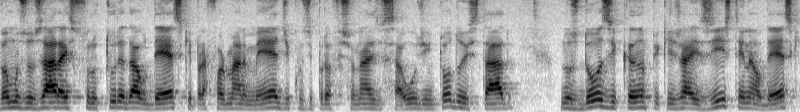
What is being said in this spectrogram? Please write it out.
Vamos usar a estrutura da UDESC para formar médicos e profissionais de saúde em todo o estado, nos 12 campi que já existem na UDESC,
